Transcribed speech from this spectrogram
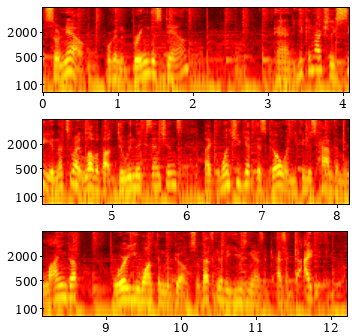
So now we're gonna bring this down and you can actually see, and that's what I love about doing the extensions. Like once you get this going, you can just have them lined up where you want them to go. So that's gonna be using as a, as a guide, if you will.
